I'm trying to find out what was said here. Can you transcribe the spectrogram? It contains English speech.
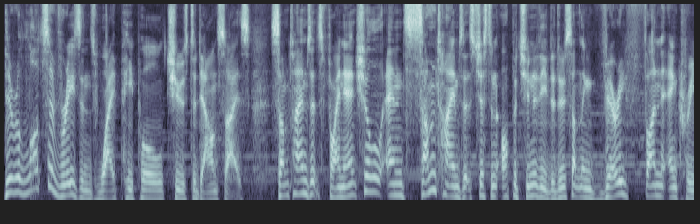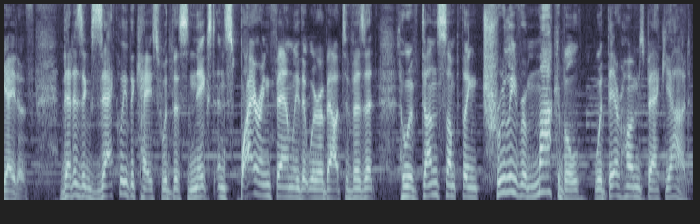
There are lots of reasons why people choose to downsize. Sometimes it's financial, and sometimes it's just an opportunity to do something very fun and creative. That is exactly the case with this next inspiring family that we're about to visit, who have done something truly remarkable with their home's backyard.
